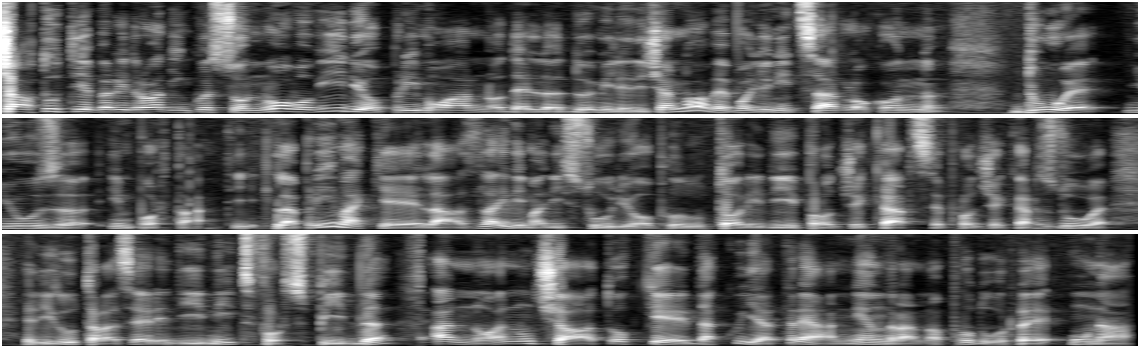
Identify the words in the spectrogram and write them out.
Ciao a tutti e ben ritrovati in questo nuovo video, primo anno del 2019, voglio iniziarlo con due news importanti. La prima è che la Slide di Madi Studio, produttori di Project Cars e Project Cars 2 e di tutta la serie di Need for Speed, hanno annunciato che da qui a tre anni andranno a produrre una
